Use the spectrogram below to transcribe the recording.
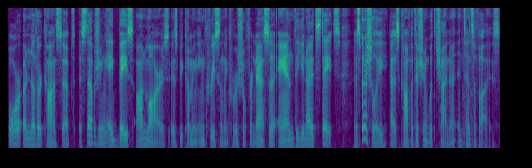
or another concept, establishing a base on Mars is becoming increasingly crucial for NASA and the United States, especially as competition with China intensifies.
